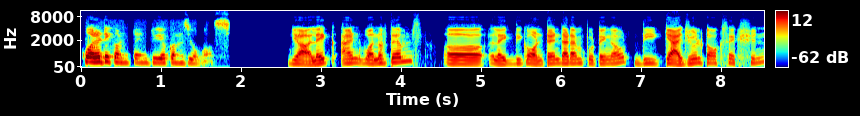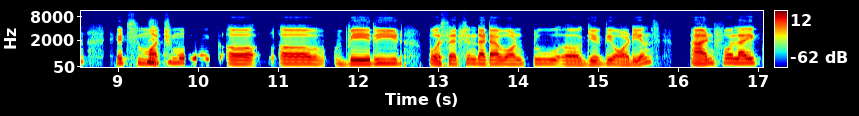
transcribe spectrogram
quality content to your consumers. Yeah, like and one of them's uh like the content that I'm putting out, the casual talk section, it's much Hmm. more uh, a varied perception that I want to uh, give the audience. And for like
